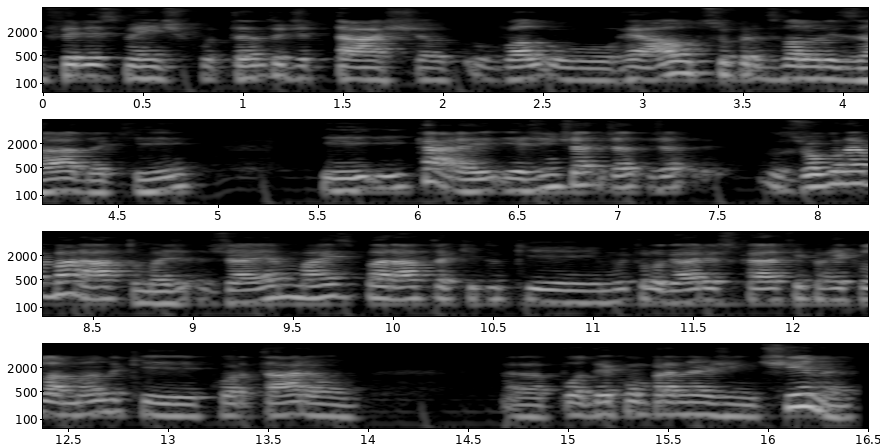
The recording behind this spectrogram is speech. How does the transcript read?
infelizmente, o tanto de taxa, o, o real super desvalorizado aqui. E, e, cara, e a gente já, já, já- o jogo não é barato, mas já é mais barato aqui do que em muito lugar e os caras ficam reclamando que cortaram uh, poder comprar na Argentina.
